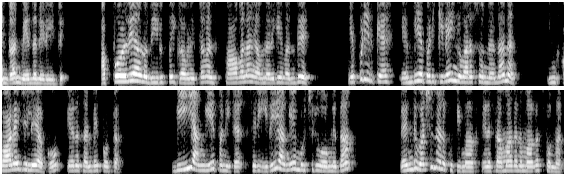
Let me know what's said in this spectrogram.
என்றான் வேந்தனிடையிட்டு அப்பொழுதே அவனது இருப்பை கவனித்தவள் ஆவலாய் அவன் அருகே வந்து எப்படி இருக்க? எம்பிஏ படிக்கவே இங்க வர சொன்னேன் தானே? இங்க காலேஜ் இல்லையாக்கும் என சண்டை போட்டார் பி அங்கேயே பண்ணிட்டேன். சரி இதையே அங்கேயே முடிச்சிடுவோம்னு தான். ரெண்டு வருஷம் தானே குட்டிமா என சமாதானமாக சொன்னான்.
